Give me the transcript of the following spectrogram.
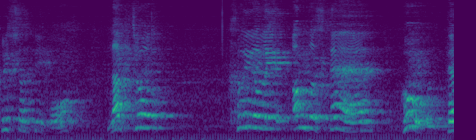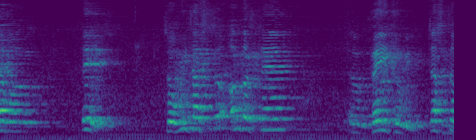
Christian people not to clearly understand who so we just understand way to we just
